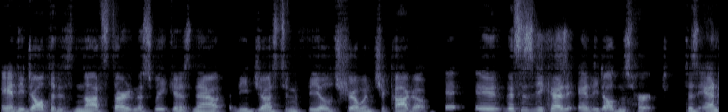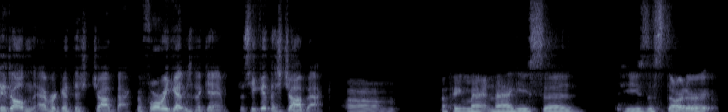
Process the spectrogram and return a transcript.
Andy Dalton is not starting this week. It is now the Justin Fields show in Chicago. It, it, this is because Andy Dalton's hurt. Does Andy Dalton ever get this job back? Before we get into the game, does he get this job back? Um, I think Matt Nagy said he's the starter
